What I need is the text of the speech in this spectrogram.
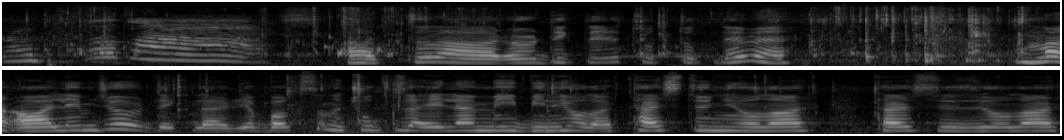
Yaptılar. Attılar. Ördekleri tuttuk değil mi? Bunlar alemci ördekler ya. Baksana çok güzel eğlenmeyi biliyorlar. Ters dönüyorlar. Ters yüzüyorlar.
